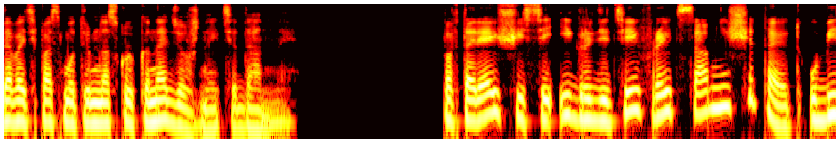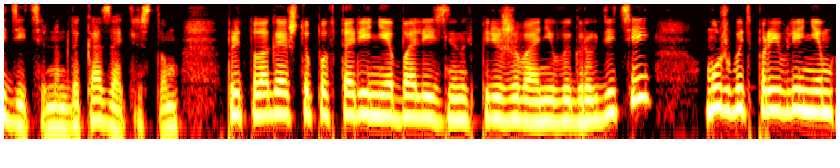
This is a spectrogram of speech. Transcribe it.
Давайте посмотрим, насколько надежны эти данные. Повторяющиеся игры детей Фрейд сам не считает убедительным доказательством, предполагая, что повторение болезненных переживаний в играх детей может быть проявлением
